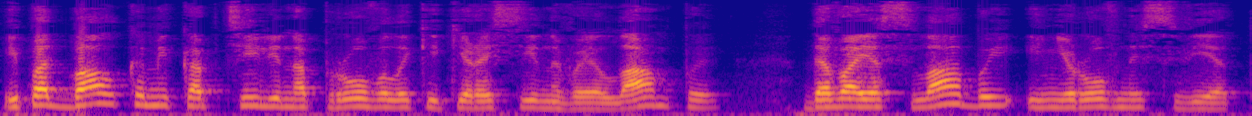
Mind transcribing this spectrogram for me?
и под балками коптили на проволоке керосиновые лампы, давая слабый и неровный свет,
